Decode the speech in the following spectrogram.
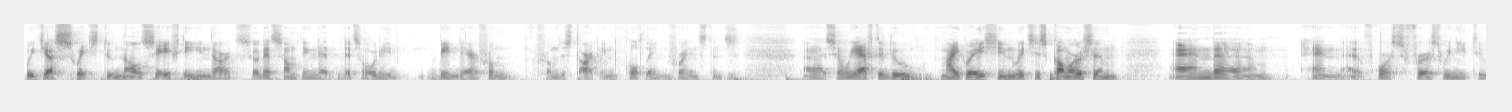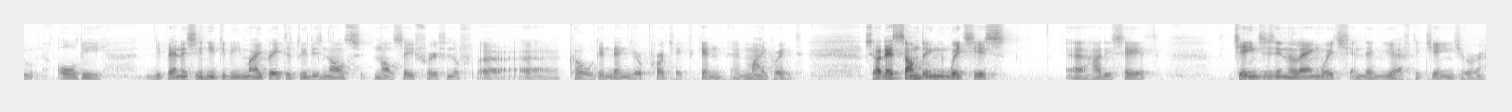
we just switched to null safety in Dart, so that's something that that's already been there from from the start in Kotlin, for instance. Uh, so we have to do migration, which is cumbersome, and um, and, and of course first we need to all the dependencies need to be migrated to this null, null safe version of uh, uh, code, and then your project can uh, migrate. So that's something which is, how do you say it, changes in the language, and then you have to change your,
